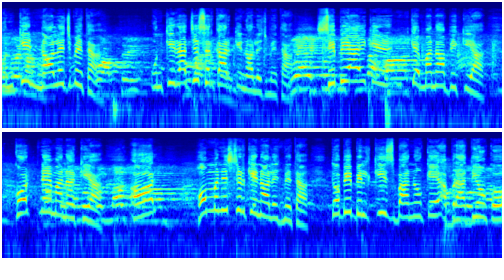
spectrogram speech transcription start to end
उनकी नॉलेज में था उनकी राज्य सरकार की नॉलेज में था। सीबीआई के, के मना भी किया कोर्ट ने मना किया और होम मिनिस्टर के नॉलेज में था। तो भी बिल्किस बानो के अपराधियों को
